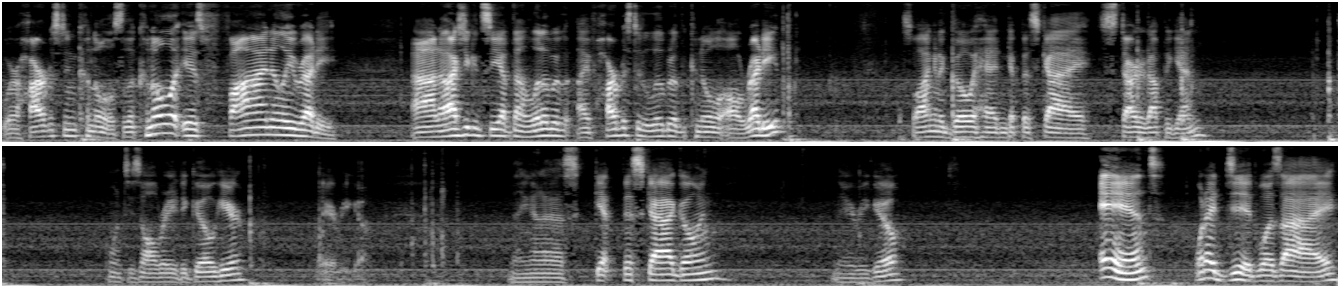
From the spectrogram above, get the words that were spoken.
we're harvesting canola. So the canola is finally ready. And as you can see I've done a little bit, of, I've harvested a little bit of the canola already. So I'm going to go ahead and get this guy started up again. Once he's all ready to go here. There we go. Then I'm going to get this guy going. There we go. And what I did was I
